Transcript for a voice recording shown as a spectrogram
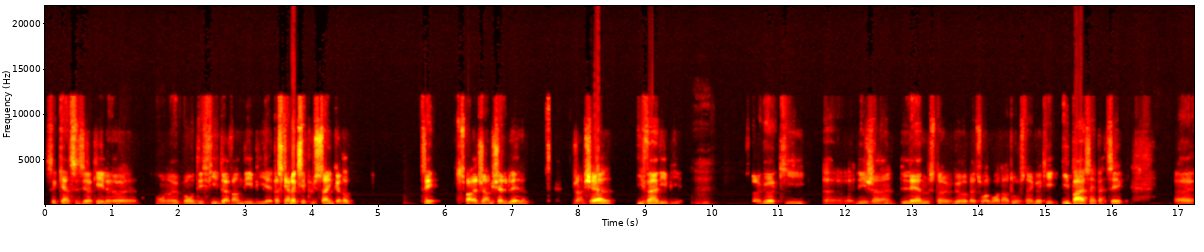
C'est quand tu dis, OK, là, on a un bon défi de vendre des billets. Parce qu'il y en a que c'est plus simple que d'autres. Tu parlais de Jean-Michel Blais, là. Jean-Michel, il vend des billets. Mm-hmm. C'est un gars qui, euh, les gens l'aiment. C'est un gars, ben, tu vas le voir tantôt, c'est un gars qui est hyper sympathique. Euh,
